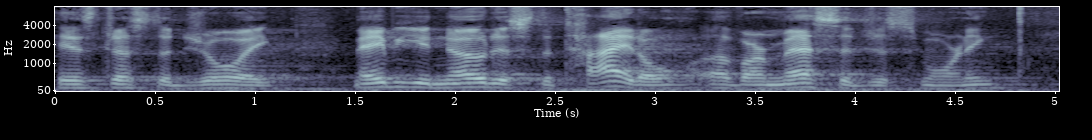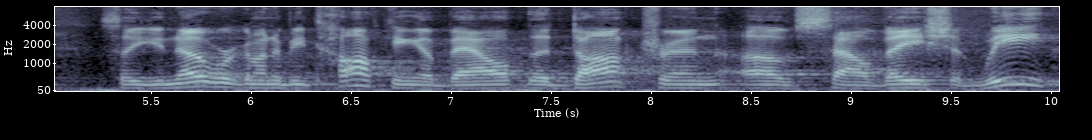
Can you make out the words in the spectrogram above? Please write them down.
It's just a joy. Maybe you noticed the title of our message this morning. So you know we're going to be talking about the doctrine of salvation. We,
